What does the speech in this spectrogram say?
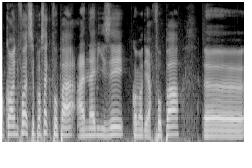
encore une fois, c'est pour ça qu'il faut pas analyser, comment dire, faut pas euh,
